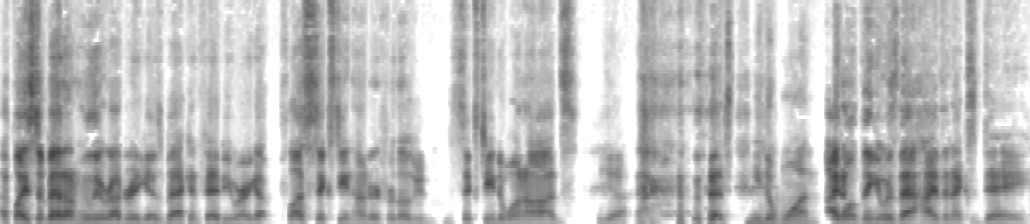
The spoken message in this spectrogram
I placed a bet on Julio Rodriguez back in February. I got plus sixteen hundred for those sixteen to one odds. Yeah, 16 to 1. I don't think it was that high the next day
